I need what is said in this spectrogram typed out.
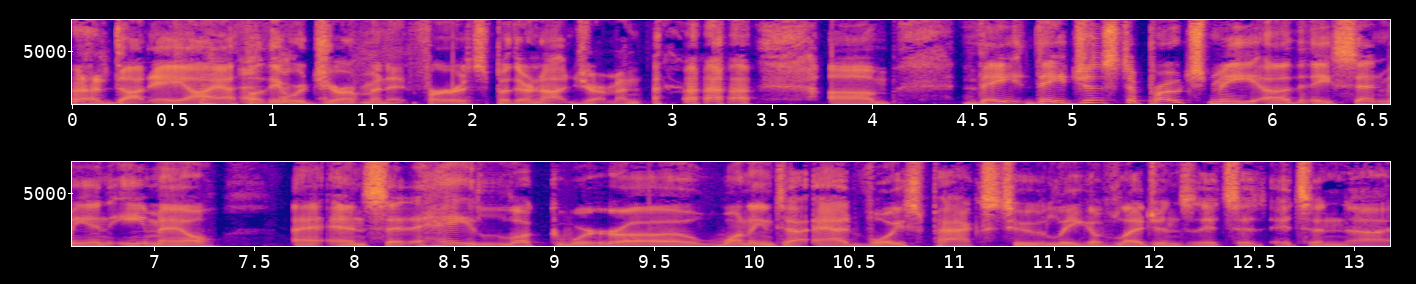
dot AI. I thought they were German at first, but they're not German. um, they they just approached me. Uh, they sent me an email and said, "Hey, look, we're uh, wanting to add voice packs to League of Legends. It's a, it's an uh,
